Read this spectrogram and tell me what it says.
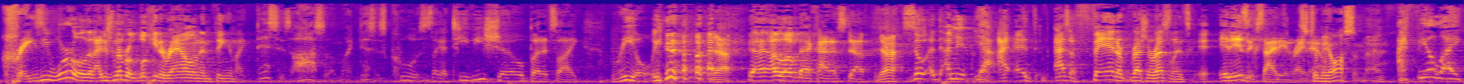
crazy world. And I just remember looking around and thinking, like, this is awesome. Like, this is cool. This is like a TV show, but it's like real. You know? Yeah. I, I love that kind of stuff. Yeah. So, I mean, yeah, I, as a fan of professional wrestling, it's, it, it is exciting right It's now. It's gonna be awesome, man. I feel like,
